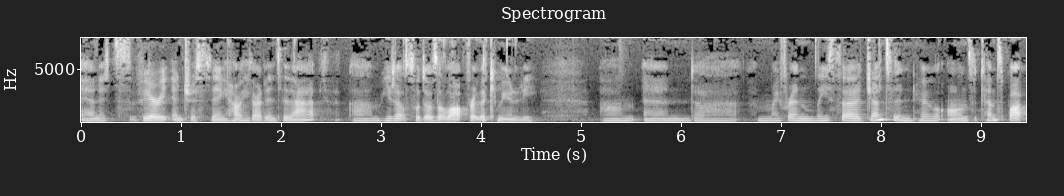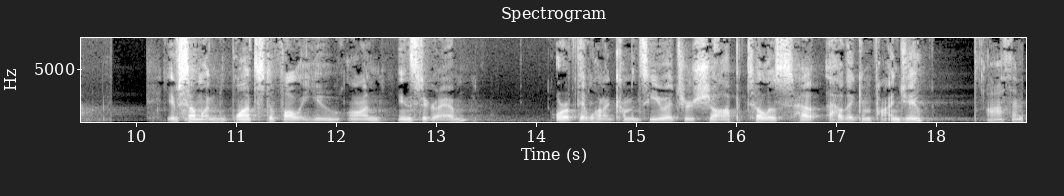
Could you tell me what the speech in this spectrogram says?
and it's very interesting how he got into that. Um, he also does a lot for the community. and uh, my friend Lisa Jensen, who owns a 10 spot if someone wants to follow you on Instagram or if they want to come and see you at your shop, tell us how, how they can find you. Awesome.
